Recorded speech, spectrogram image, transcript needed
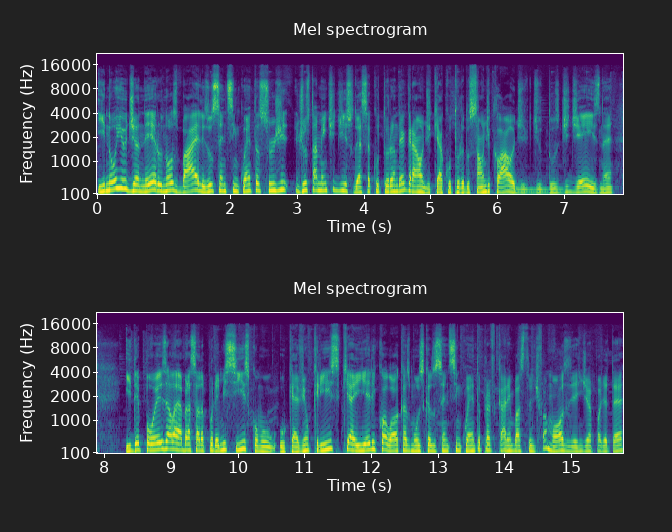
E no Rio de Janeiro, nos bailes, os 150 surge justamente disso, dessa cultura underground, que é a cultura do SoundCloud, de, dos DJs, né? E depois ela é abraçada por MCs, como o Kevin e o Chris, que aí ele coloca as músicas dos 150 para ficarem bastante famosas. E a gente já pode até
